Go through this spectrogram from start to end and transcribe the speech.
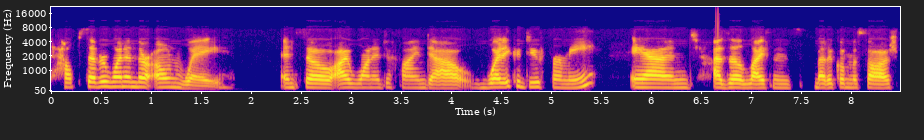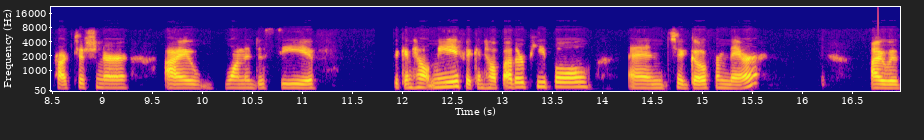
helps everyone in their own way. And so I wanted to find out what it could do for me. And as a licensed medical massage practitioner, I wanted to see if it can help me, if it can help other people and to go from there. I was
